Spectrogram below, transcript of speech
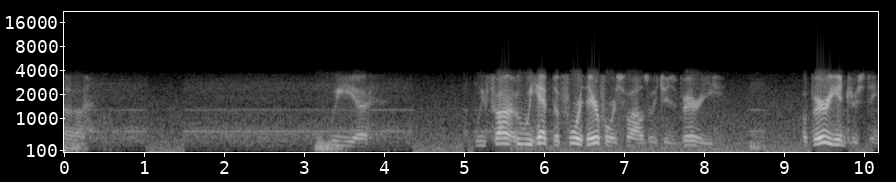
Uh, we uh, we found we have the Fourth Air Force files, which is very a very interesting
